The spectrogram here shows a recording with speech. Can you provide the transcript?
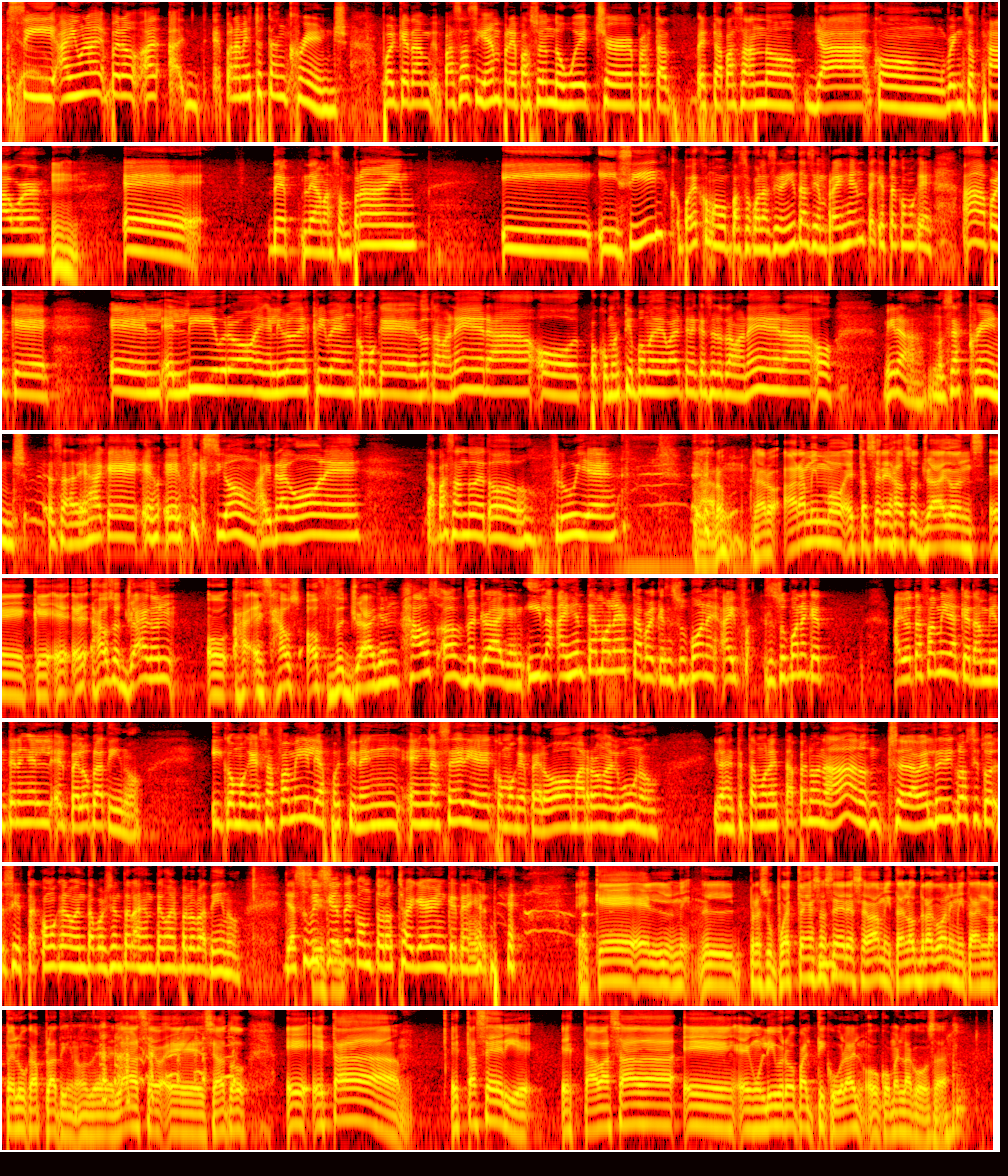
Sí, hay una, pero ah, para mí esto es tan cringe, porque tam- pasa siempre, pasó en The Witcher, está, está pasando ya con Rings of Power eh, de, de Amazon Prime. Y, y sí, pues como pasó con la sirenita, siempre hay gente que está como que, ah, porque el, el libro, en el libro describen como que de otra manera, o como es tiempo medieval tiene que ser de otra manera, o mira, no seas cringe, o sea, deja que es, ficción, hay dragones, está pasando de todo, fluye. Claro, claro. Ahora mismo esta serie House of Dragons, eh, que es, es House of Dragon o es House of the Dragon. House of the Dragon. Y la, hay gente molesta porque se supone, hay, se supone que hay otras familias que también tienen el, el pelo platino. Y como que esas familias pues tienen en la serie como que pelo marrón algunos. Y la gente está molesta, pero nada, no- se va a ver ridículo si, tú- si está como que el 90% de la gente con el pelo platino. Ya es Sí, suficiente sí. con todos los Targaryen que tienen el pelo. Es que el, presupuesto en esa serie se va mitad en los dragones y mitad en las pelucas platinos. De verdad, se, eh, se va todo. Eh, esta, esta serie está basada en, en un libro particular, o cómo es la cosa.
